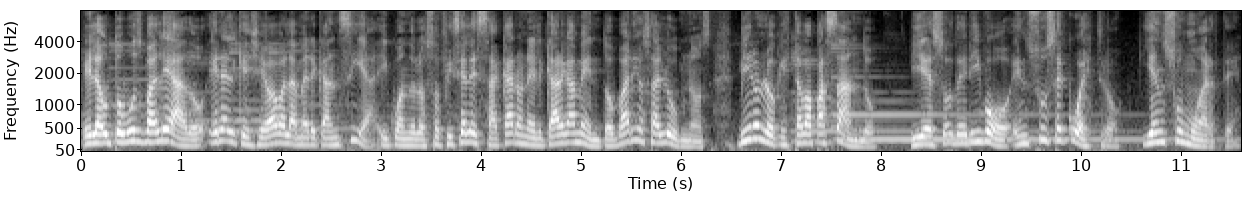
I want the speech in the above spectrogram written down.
El autobús baleado era el que llevaba la mercancía y cuando los oficiales sacaron el cargamento, varios alumnos vieron lo que estaba pasando y eso derivó en su secuestro y en su muerte.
